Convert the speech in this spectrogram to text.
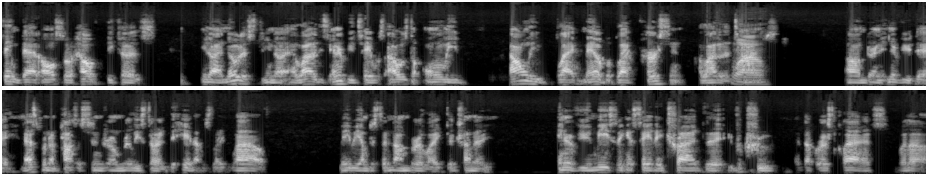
think that also helped because, you know, I noticed, you know, at a lot of these interview tables, I was the only, not only black male, but black person a lot of the Wow. times um, during interview day. that's when imposter syndrome really started to hit. I was like, wow, maybe I'm just a number. Like they're trying to interview me so they can say they tried to recruit a diverse class. But, uh,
